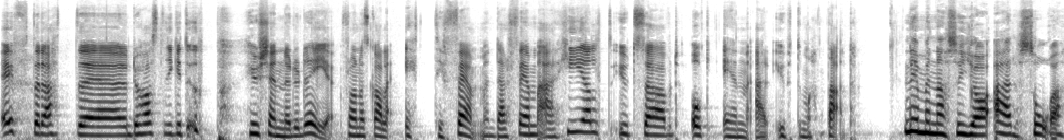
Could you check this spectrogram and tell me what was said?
Efter att eh, du har stigit upp, hur känner du dig från en skala 1 till 5? Där 5 är helt utsövd och en är utmattad. Nej men alltså jag är så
